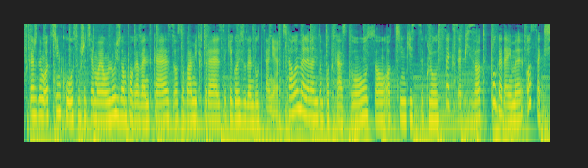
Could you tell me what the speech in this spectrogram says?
W każdym odcinku usłyszycie moją luźną pogawędkę z osobami, które z jakiegoś względu cenię. Stałym elementem podcastu są odcinki z cyklu Seks Epizod Pogadajmy o seksie,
